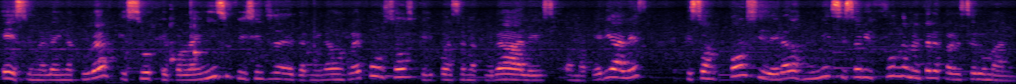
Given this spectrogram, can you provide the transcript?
es una ley natural que surge por la insuficiencia de determinados recursos, que pueden ser naturales o materiales, que son considerados necesarios y fundamentales para el ser humano,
